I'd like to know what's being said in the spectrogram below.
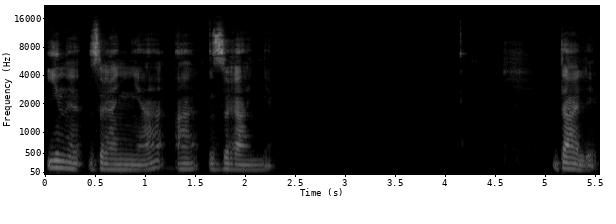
І не зрання, а зрання. Далі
